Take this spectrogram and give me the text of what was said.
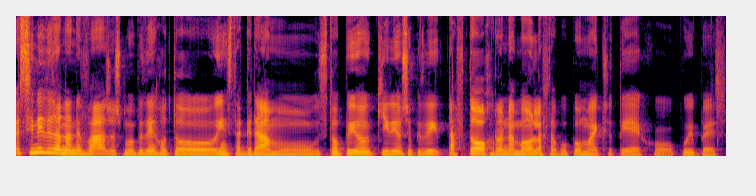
συνήθιζα να ανεβάζω, ας πούμε, επειδή έχω το Instagram μου, στο οποίο κυρίως επειδή ταυτόχρονα με όλα αυτά που είπε ο Μάικς ότι έχω, που είπες.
